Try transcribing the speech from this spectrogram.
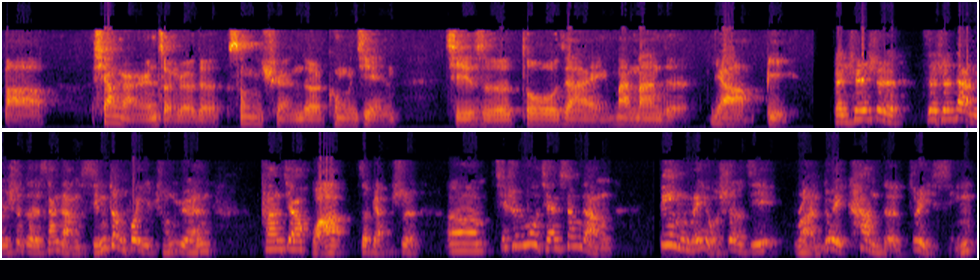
把香港人整个的生存的空间，其实都在慢慢的压逼。本身是资深大律师的香港行政会议成员汤家华则表示。嗯，其实目前香港并没有涉及软对抗的罪行，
